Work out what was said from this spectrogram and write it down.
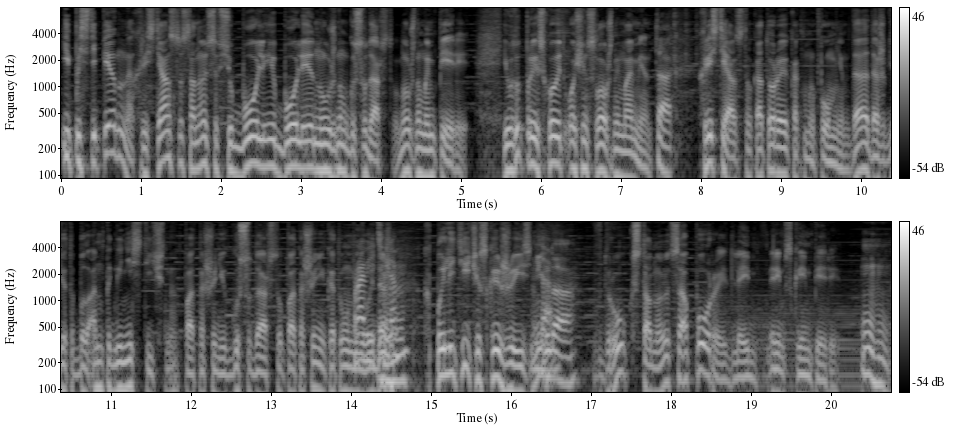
И постепенно христианство становится все более и более нужным государству, нужным империи. И вот тут происходит очень сложный момент. Так. Христианство, которое, как мы помним, да, даже где-то было антагонистично по отношению к государству, по отношению к этому миру, и даже к политической жизни, Да. Да. вдруг становится опорой для им- Римской империи. Мгм.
